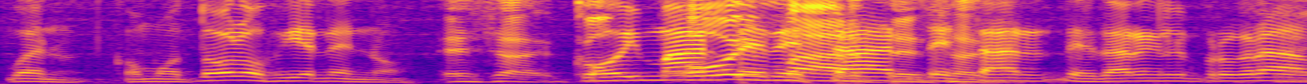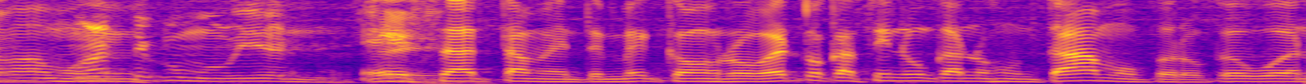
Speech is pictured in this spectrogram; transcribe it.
bueno, como todos los viernes no. Exacto. Hoy martes, Hoy de, estar, de, estar, de estar en el programa. Sí, muy- martes como viernes. Sí. Exactamente. Me- Con Roberto casi nunca nos juntamos, pero qué bueno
